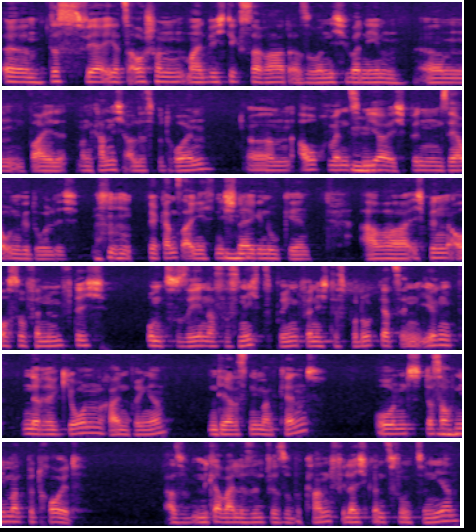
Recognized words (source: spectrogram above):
Ähm, das wäre jetzt auch schon mein wichtigster Rat, also nicht übernehmen, ähm, weil man kann nicht alles betreuen. Ähm, auch wenn es mhm. mir, ich bin sehr ungeduldig. mir kann es eigentlich nicht mhm. schnell genug gehen. Aber ich bin auch so vernünftig, um zu sehen, dass es nichts bringt, wenn ich das Produkt jetzt in irgendeine Region reinbringe, in der das niemand kennt und das auch mhm. niemand betreut. Also mittlerweile sind wir so bekannt, vielleicht könnte es funktionieren,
